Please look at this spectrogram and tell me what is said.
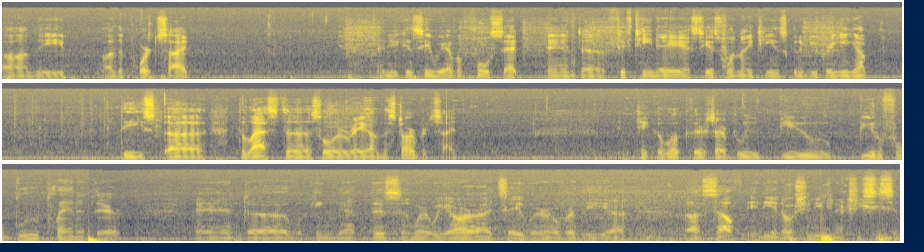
on the on the port side. And you can see we have a full set, and uh, 15A STS-119 is going to be bringing up the uh, the last uh, solar array on the starboard side. And take a look. There's our blue, beau- beautiful blue planet there. And uh, looking at this and where we are, I'd say we're over the uh, uh, South Indian Ocean. You can actually see some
